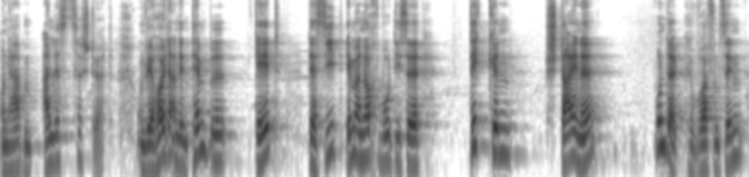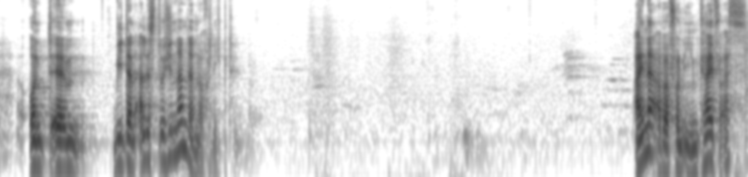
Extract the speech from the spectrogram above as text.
und haben alles zerstört. Und wer heute an den Tempel geht, der sieht immer noch, wo diese dicken Steine runtergeworfen sind und ähm, wie dann alles durcheinander noch liegt. Einer aber von ihnen, Kaiphas,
